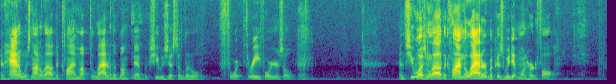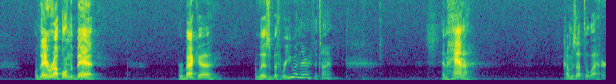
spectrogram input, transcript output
And Hannah was not allowed to climb up the ladder of the bunk bed because she was just a little four, three, four years old. And she wasn't allowed to climb the ladder because we didn't want her to fall. Well, they were up on the bed. Rebecca and Elizabeth, were you in there at the time? And Hannah comes up the ladder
